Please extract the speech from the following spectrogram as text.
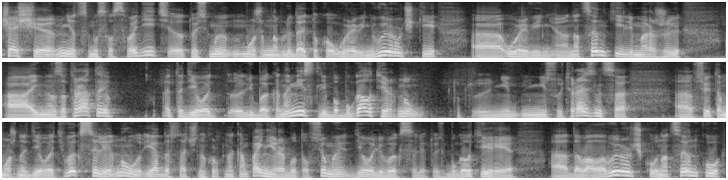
Чаще нет смысла сводить, э, то есть мы можем наблюдать только уровень выручки, э, уровень э, наценки или маржи, а именно затраты это делает либо экономист, либо бухгалтер, ну, тут не, не суть разница. Э, все это можно делать в Excel. Ну, я достаточно крупной компании работал, все мы делали в Excel. То есть бухгалтерия э, давала выручку, наценку,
